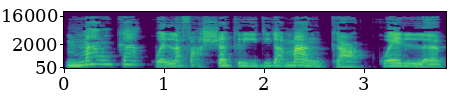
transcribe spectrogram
manca quella fascia critica, manca quel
